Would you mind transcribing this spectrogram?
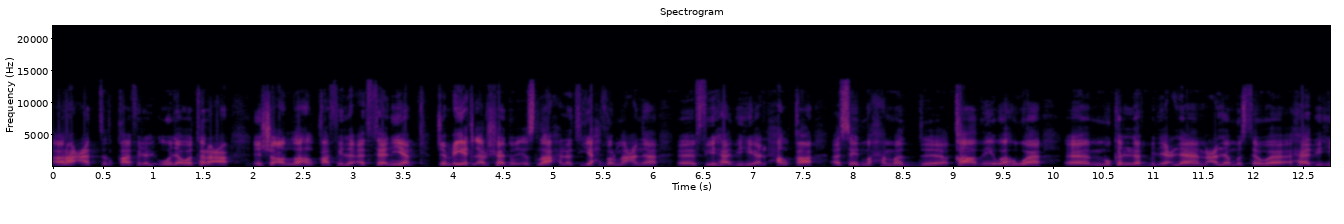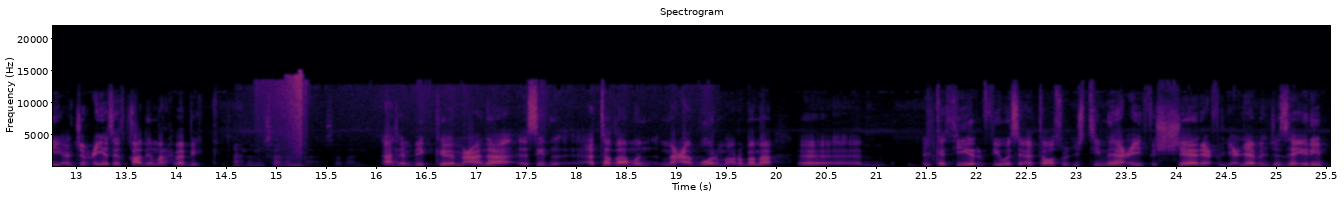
رعت القافلة الأولى وترعى إن شاء الله القافلة الثانية. جمعية الإرشاد والإصلاح التي يحضر معنا في هذه الحلقة السيد محمد قاضي وهو مكلف بالإعلام على مستوى هذه الجمعية. سيد قاضي مرحبا بك. أهلا وسهلا أستاذ علي. أهلا بك معنا. سيد التضامن مع بورما ربما الكثير في وسائل التواصل الاجتماعي في الشارع في الإعلام الجزائري.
